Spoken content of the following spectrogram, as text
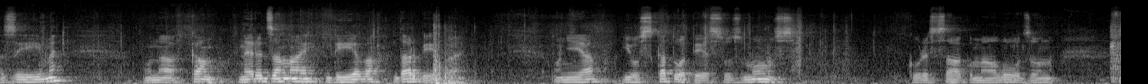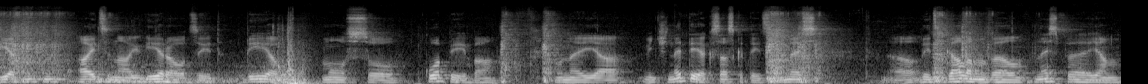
zīme, un kam neredzamai dieva darbībai. Un, ja jūs skatāties uz mums, kurus sākumā lūdzu un aicināju ieraudzīt Dievu mūsu kopībā, un ja viņš netiek saskatīts, tad mēs līdz galam vēl nespējam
